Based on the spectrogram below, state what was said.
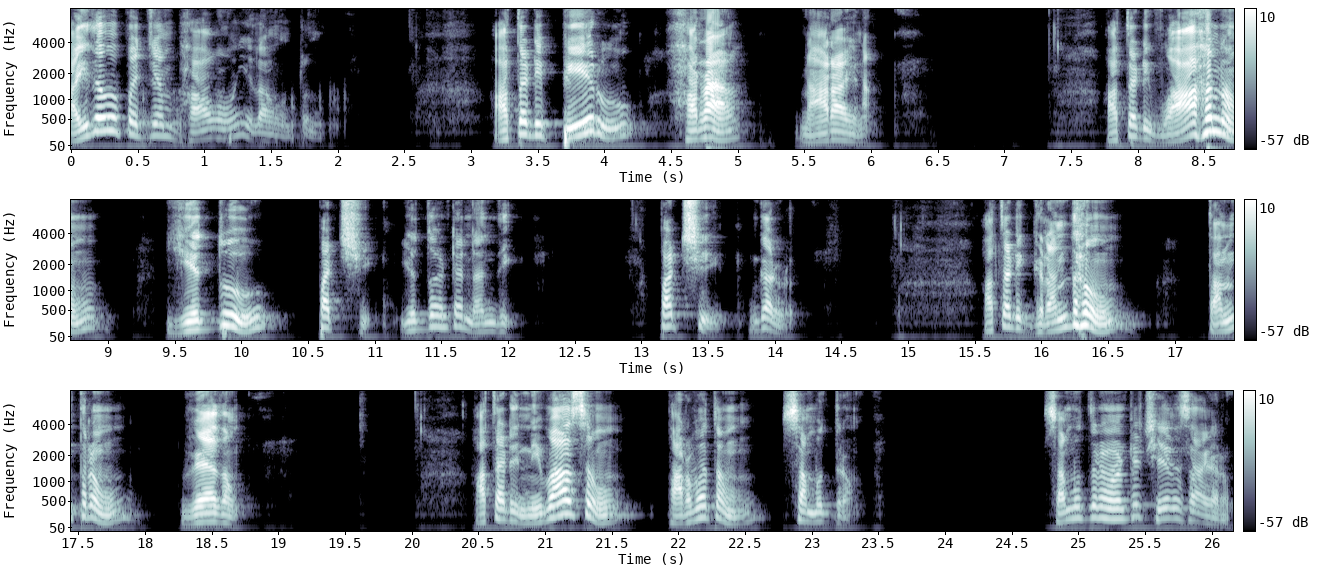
ఐదవ పద్యం భావం ఇలా ఉంటుంది. అతడి పేరు హర నారాయణ. అతడి వాహనం ఎద్దు పక్షి. ఎద్దు అంటే నంది. పక్షి గరుడు. అతడి గ్రంథం తంత్రం వేదం. అతడి నివాసం పర్వతం సముద్రం. సముద్రం అంటే క్షీరసాగరం.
